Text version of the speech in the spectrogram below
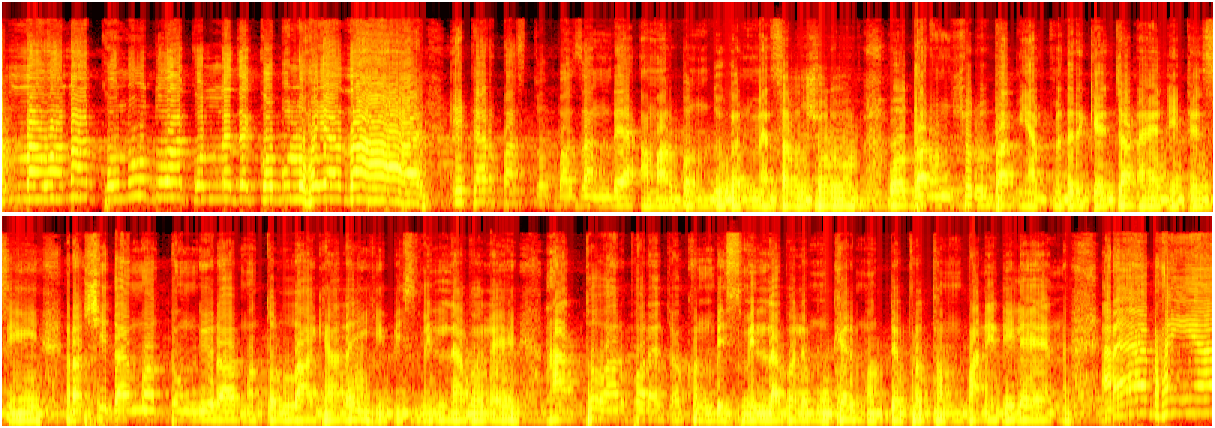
আল্লাহ ওয়ালা কোন দোয়া করলে যে কবুল হইয়া যায়, এটার বাস্তব বাজান রে আমার বন্ধুগণ, মেসাল স্বরূপ। উদাহরণ স্বরূপ আমি আপনাদেরকে জানাই দিতেছি। রশিদ আহমদ গঙ্গি রহমতুল্লাহ আলাইহি বিসমিল্লাহ বলে, হাত ধোয়ার পরে যখন বিসমিল্লাহ বলে মুখের মধ্যে প্রথম পানি দিলেন, আরে ভাইয়া!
